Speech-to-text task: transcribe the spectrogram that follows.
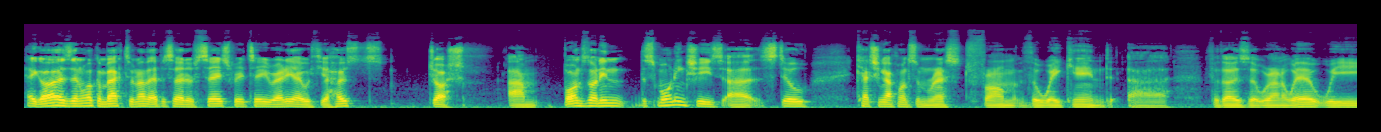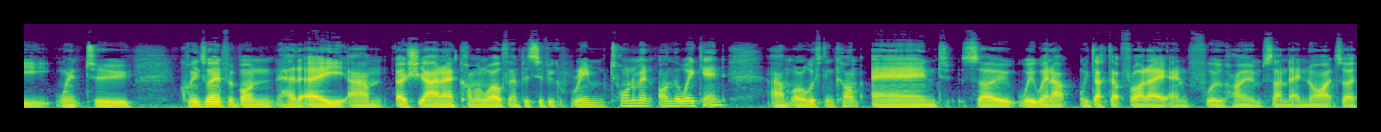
Hey guys, and welcome back to another episode of CHPT Radio with your hosts, Josh. Um, Bond's not in this morning. She's uh, still catching up on some rest from the weekend. Uh, for those that were unaware, we went to Queensland for Bond had a um, Oceania, Commonwealth, and Pacific Rim tournament on the weekend, um, or a lifting comp, and so we went up. We ducked up Friday and flew home Sunday night. So a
